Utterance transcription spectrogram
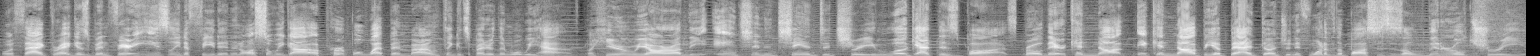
With that, Greg has been very easily defeated, and also we got a purple weapon, but I don't think it's better than what we have. But here we are on the ancient enchanted tree. Look at this boss. Bro, there cannot, it cannot be a bad dungeon if one of the bosses is a literal tree.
